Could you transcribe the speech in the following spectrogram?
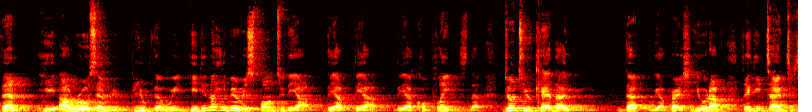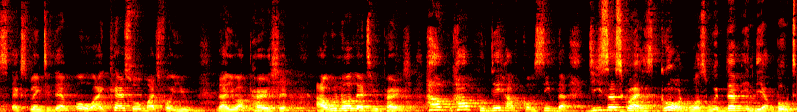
Then he arose and rebuked the wind. He did not even respond to their, their, their, their complaints that, Don't you care that that we are perishing. He would have taken time to explain to them, Oh, I care so much for you that you are perishing. I will not let you perish. How, how could they have conceived that Jesus Christ, God, was with them in their boat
